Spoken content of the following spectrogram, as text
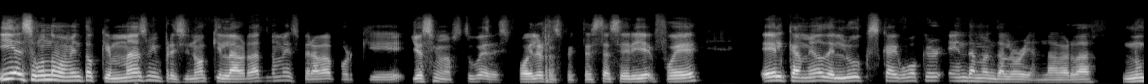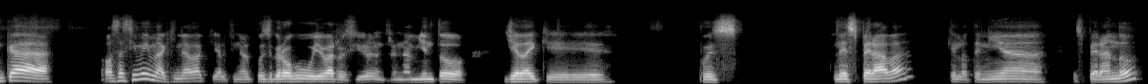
Y el segundo momento que más me impresionó, que la verdad no me esperaba porque yo sí me abstuve de spoilers respecto a esta serie, fue el cameo de Luke Skywalker en The Mandalorian, la verdad. Nunca, o sea, sí me imaginaba que al final pues Grogu iba a recibir el entrenamiento Jedi que pues le esperaba, que lo tenía esperando,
